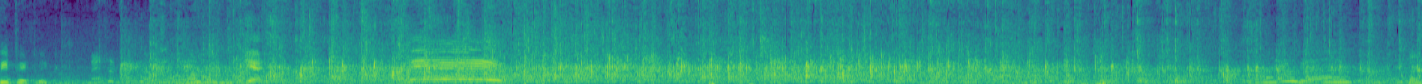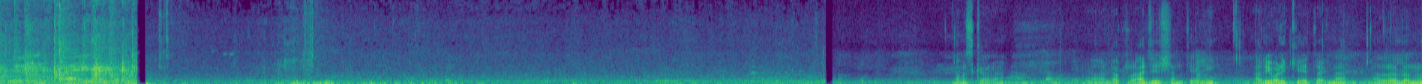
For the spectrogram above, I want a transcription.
ವಿಟ್ ವಿಟ್ ನಮಸ್ಕಾರ ಡಾಕ್ಟರ್ ರಾಜೇಶ್ ಅಂತೇಳಿ ಅರಿವಳಿಕೆ ತಜ್ಞ ಅದರಲ್ಲೂ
